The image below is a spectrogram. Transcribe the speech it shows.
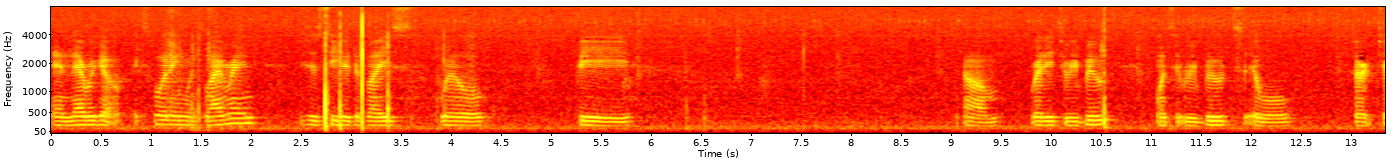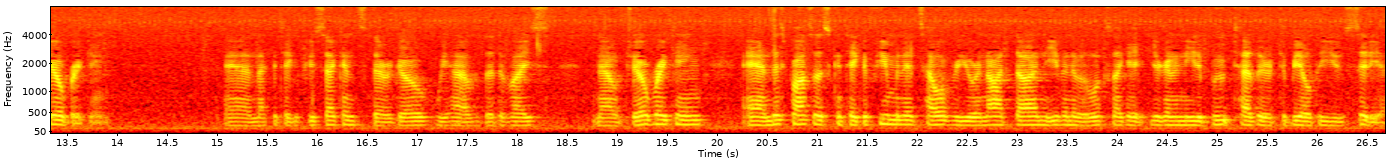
And there we go, exploiting with limera1n you should see your device will be um, ready to reboot. Once it reboots, it will start jailbreaking. And that could take a few seconds. There we go. We have the device now jailbreaking. And this process can take a few minutes. However, you are not done. Even if it looks like it, you're going to need a boot tether to be able to use Cydia.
